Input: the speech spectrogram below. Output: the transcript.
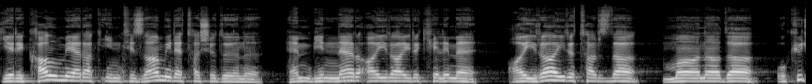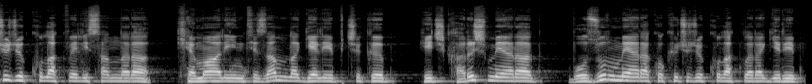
geri kalmayarak intizam ile taşıdığını, hem binler ayrı ayrı kelime, ayrı ayrı tarzda, manada, o küçücük kulak ve lisanlara kemali intizamla gelip çıkıp, hiç karışmayarak, bozulmayarak o küçücük kulaklara girip,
